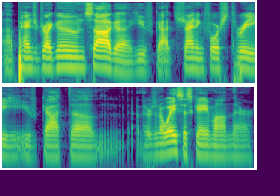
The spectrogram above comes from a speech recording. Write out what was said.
uh, Panzer Dragoon Saga, you've got Shining Force 3, you've got um, there's an Oasis game on there.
